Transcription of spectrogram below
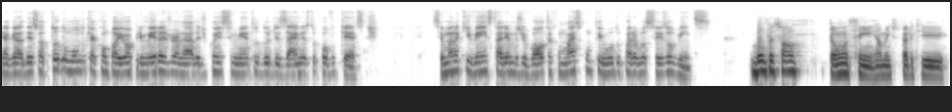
e agradeço a todo mundo que acompanhou a primeira jornada de conhecimento do Designers do Povo Cast. Semana que vem estaremos de volta com mais conteúdo para vocês ouvintes. Bom, pessoal, então assim, realmente espero que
